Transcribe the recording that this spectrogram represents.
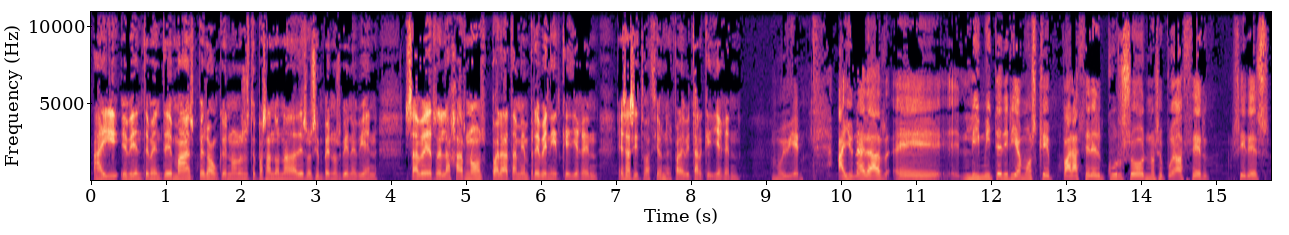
hay evidentemente más, pero aunque no nos esté pasando nada de eso, siempre nos viene bien saber relajarnos para también prevenir que lleguen esas situaciones, para evitar que lleguen. Muy bien. Hay una edad eh, límite, diríamos, que para hacer el curso no se puede hacer si eres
